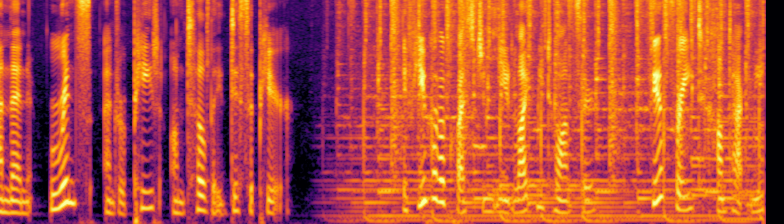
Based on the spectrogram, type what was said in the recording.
and then rinse and repeat until they disappear. If you have a question you'd like me to answer, Feel free to contact me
